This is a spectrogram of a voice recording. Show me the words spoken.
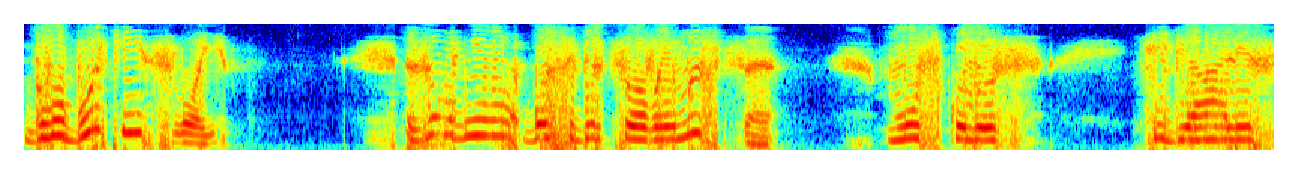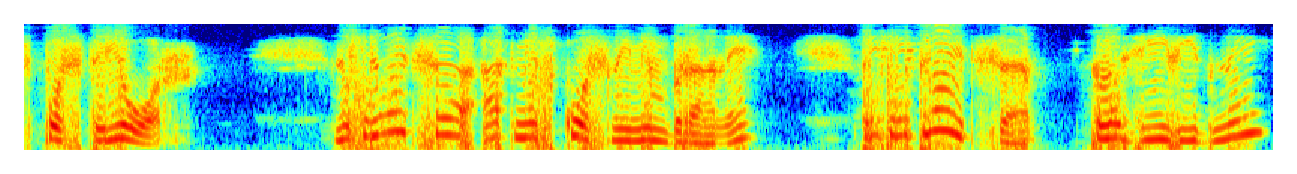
Глубокий слой. Задняя большеберцовая мышца, мускулюс тибиалис постериор, начинается от мескостной мембраны, прикрепляется к ладьевидной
